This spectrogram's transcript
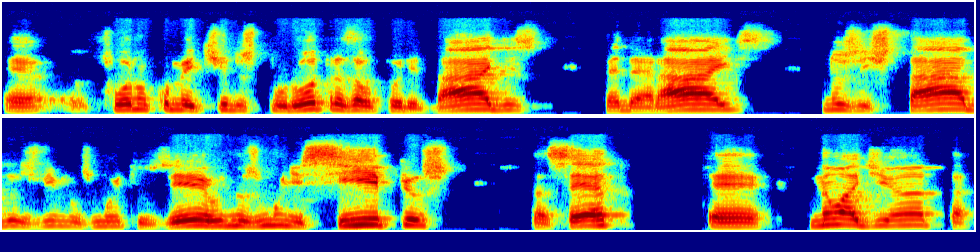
É, foram cometidos por outras autoridades federais, nos estados vimos muitos erros, nos municípios, tá certo? É, não adianta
